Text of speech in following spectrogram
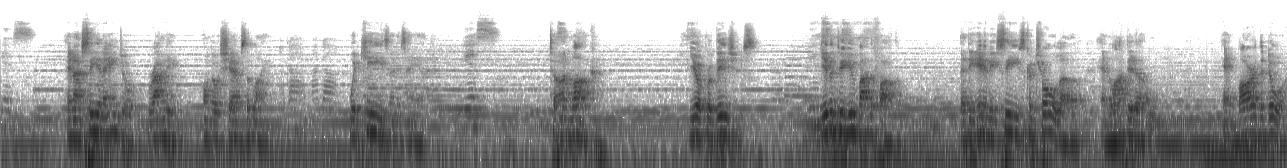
Yes. And I see an angel riding on those shafts of light. With keys in his hand Yes. to unlock your provisions Yes. given to you by the Father that the enemy seized control of and locked it up and barred the door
